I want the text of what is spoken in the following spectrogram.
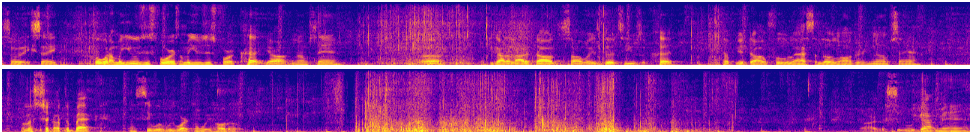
so they say. But what I'm gonna use this for is I'm gonna use this for a cut, y'all. You know what I'm saying? Uh, if you got a lot of dogs, it's always good to use a cut. Help your dog food last a little longer. You know what I'm saying? Well, let's check out the back and see what we working with. Hold up. All right, let's see what we got, man.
